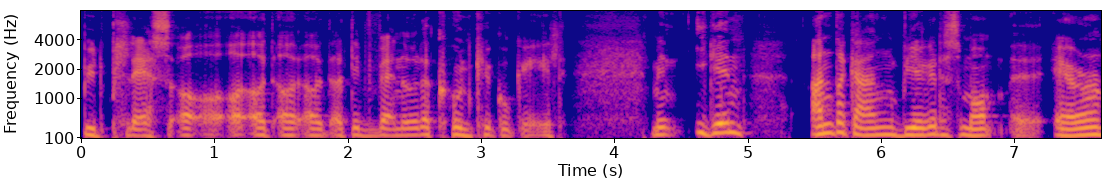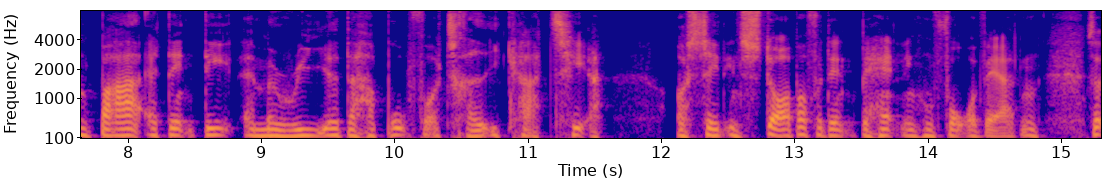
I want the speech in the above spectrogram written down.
bytte plads, og, og, og, og, og det vil være noget, der kun kan gå galt. Men igen, andre gange virker det som om øh, Aaron bare er den del af Maria, der har brug for at træde i karakter og sætte en stopper for den behandling, hun får af verden. Så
